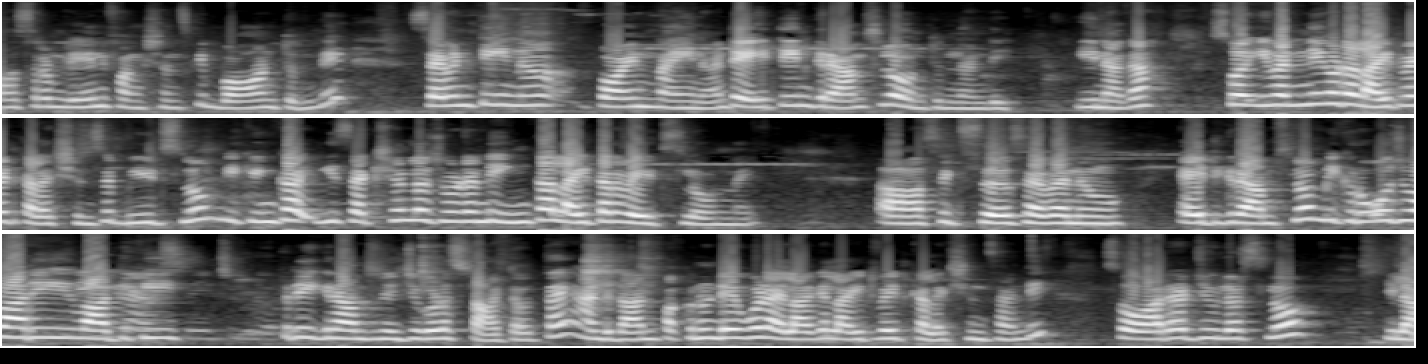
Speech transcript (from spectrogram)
అవసరం లేని ఫంక్షన్స్కి బాగుంటుంది. సెవెంటీన్ పాయింట్ నైన్ అంటే ఎయిటీన్ గ్రామ్స్లో ఉంటుందండి ఈ నగ. సో ఇవన్నీ కూడా లైట్ వెయిట్ కలెక్షన్స్ బీడ్స్లో మీకు ఇంకా ఈ సెక్షన్లో చూడండి ఇంకా లైటర్ వెయిట్స్లో ఉన్నాయి. సిక్స్ సెవెన్ ఎయిట్ గ్రామ్స్లో మీకు రోజువారీ వాటికి త్రీ గ్రామ్స్ నుంచి కూడా. స్టార్ట్ అవుతాయి. అండ్ దాని పక్క నుండే కూడా ఇలాగే లైట్ వెయిట్ కలెక్షన్స్ అండి. సో ఆర్ఆర్ జ్యువెలర్స్లో ఇలా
